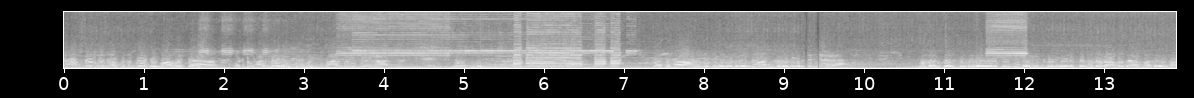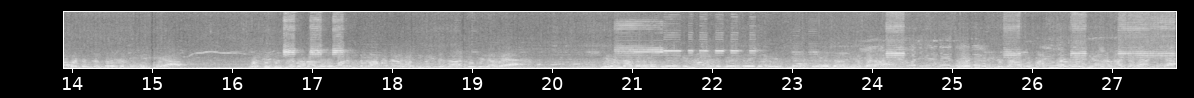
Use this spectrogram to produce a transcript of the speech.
நான்காவதாக புதுக்கோட்டை மாவட்டம் அல்லது சதீஷ் மாங்கல் பிரகாஷ் பதினாறு வெடிகளிலே நான்கு வெடிகள் தனியாரா முதல் பந்து விரைவிற்கு முதலில் பெரியெடுத்து முதலாவது மதுரை மாவட்டம் சத்திரப்பட்டி நீட்டியா முத்துக்குன்றதான ஒரு மாடு முதலாவது ஓட்டி வைத்த சார்பில் உள்ளவர் இரண்டாவது சிவகங்கை மாவட்ட பேருக்கலைக்கார எஸ்ஆர் தேவசாமி அப்படம் ஓட்டி வைத்த சார்பு மாட்டின உரிமையாளர் ராஜபாணிகா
